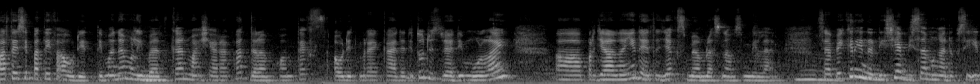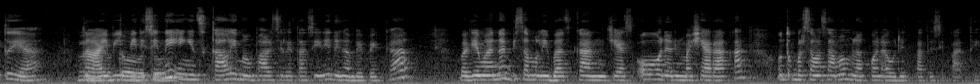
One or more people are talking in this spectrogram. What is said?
partisipatif audit, di mana melibatkan hmm. masyarakat dalam konteks audit mereka dan itu sudah dimulai uh, perjalanannya dari sejak 1969. Hmm. Saya pikir Indonesia bisa mengadopsi itu ya. Hmm, nah, IBP betul, di sini betul. ingin sekali memfasilitasi ini dengan BPK, bagaimana bisa melibatkan CSO dan masyarakat untuk bersama-sama melakukan audit partisipatif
